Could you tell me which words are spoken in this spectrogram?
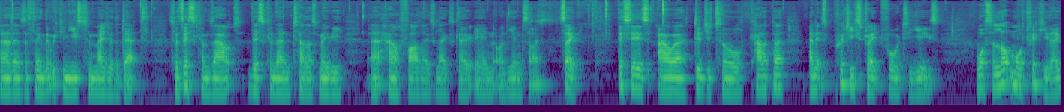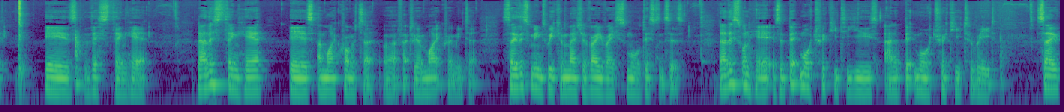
uh, there's a thing that we can use to measure the depth. So this comes out, this can then tell us maybe uh, how far those legs go in on the inside. So this is our digital caliper and it's pretty straightforward to use. What's a lot more tricky though is this thing here. Now this thing here is a micrometer, or effectively a micrometer. So this means we can measure very, very small distances. Now this one here is a bit more tricky to use and a bit more tricky to read. So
